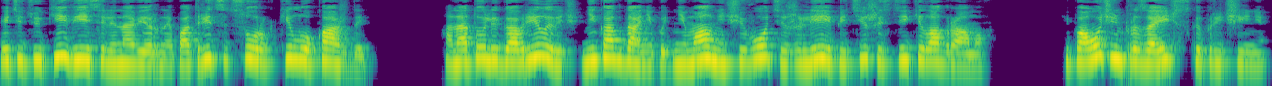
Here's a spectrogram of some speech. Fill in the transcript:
Эти тюки весили, наверное, по 30-40 кило каждый. Анатолий Гаврилович никогда не поднимал ничего тяжелее 5-6 килограммов. И по очень прозаической причине.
